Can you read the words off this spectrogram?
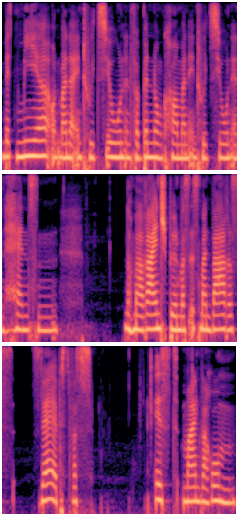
mit mir und meiner Intuition in Verbindung kommen, meine Intuition enhancen, nochmal reinspüren, was ist mein wahres Selbst, was ist mein Warum,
